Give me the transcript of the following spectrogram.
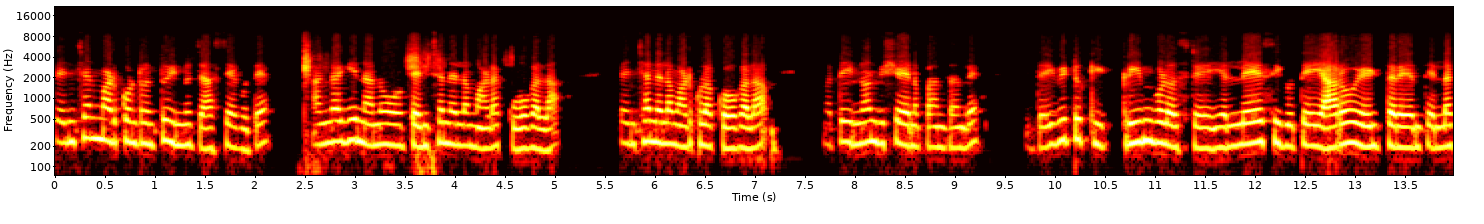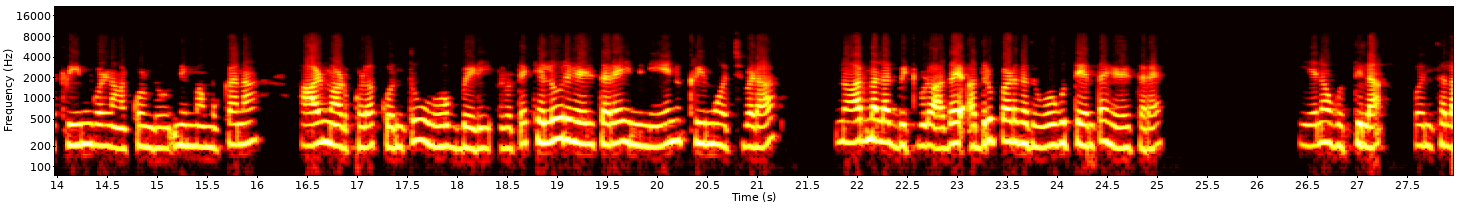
ಟೆನ್ಷನ್ ಮಾಡ್ಕೊಂಡ್ರಂತೂ ಇನ್ನೂ ಜಾಸ್ತಿ ಆಗುತ್ತೆ. ಹಂಗಾಗಿ ನಾನು ಟೆನ್ಷನ್ ಎಲ್ಲ ಮಾಡಕ್ ಹೋಗಲ್ಲ. ಟೆನ್ಷನ್ ಎಲ್ಲ ಮಾಡ್ಕೊಳಕ್ ಹೋಗಲ್ಲ. ಮತ್ತೆ ಇನ್ನೊಂದು ವಿಷಯ ಏನಪ್ಪಾ ಅಂತಂದ್ರೆ ದಯವಿಟ್ಟು ಕ್ರೀಮ್ಗಳು ಅಷ್ಟೇ. ಎಲ್ಲೇ ಸಿಗುತ್ತೆ, ಯಾರೋ ಹೇಳ್ತಾರೆ ಅಂತ ಎಲ್ಲ ಕ್ರೀಮ್ಗಳನ್ನ ಹಾಕೊಂಡು ನಿಮ್ಮ ಮುಖನ ಹಾಳು ಮಾಡ್ಕೊಳಕ್ಕಂತೂ ಹೋಗ್ಬೇಡಿ. ಮತ್ತೆ ಕೆಲವ್ರು ಹೇಳ್ತಾರೆ, ಇನ್ನೇನು ಕ್ರೀಮು ಹಚ್ಬೇಡ, ನಾರ್ಮಲ್ ಆಗಿ ಬಿಟ್ಬಿಡು, ಅದೇ ಅದ್ರ ಪಾಡ್ಗೆ ಅದು ಹೋಗುತ್ತೆ ಅಂತ ಹೇಳ್ತಾರೆ. ಏನೋ ಗೊತ್ತಿಲ್ಲ, ಒಂದ್ಸಲ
